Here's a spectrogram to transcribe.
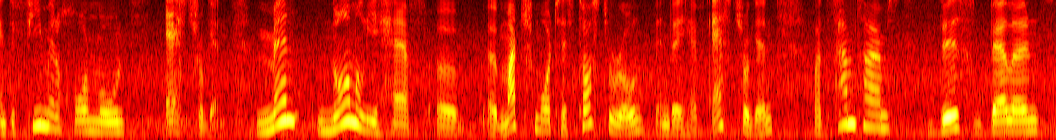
and the female hormone estrogen. Men normally have uh, uh, much more testosterone than they have estrogen, but sometimes this balance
